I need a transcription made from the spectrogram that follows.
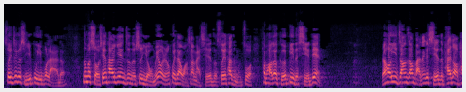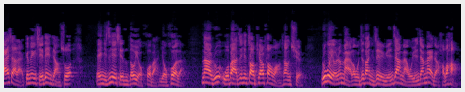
所以这个是一步一步来的。那么首先他要验证的是有没有人会在网上买鞋子，所以他怎么做？他跑到隔壁的鞋店，然后一张张把那个鞋子拍照拍下来，跟那个鞋店讲说：“哎，你这些鞋子都有货吧？有货的。”那如我把这些照片放网上去，如果有人买了，我就到你这里原价买，我原价卖掉，好不好？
